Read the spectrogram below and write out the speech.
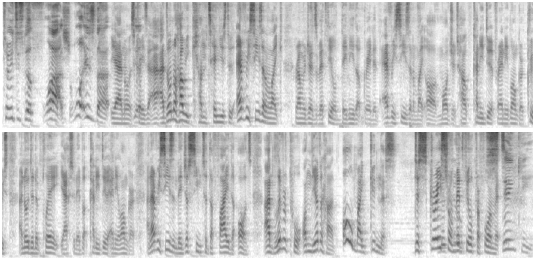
turns into the flash. What is that? Yeah, I know it's Yeah. crazy. I, I don't know how he continues to. Every season, I'm like, Real Madrid's midfield, they need upgraded. Every season, I'm like, oh, Modric, how can he do it for any longer? Kroos, I know didn't play yesterday, but can he do it any longer? And every season, they just seem to defy the odds. And Liverpool, on the other hand, oh my goodness, disgraceful midfield performance. Stinky.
